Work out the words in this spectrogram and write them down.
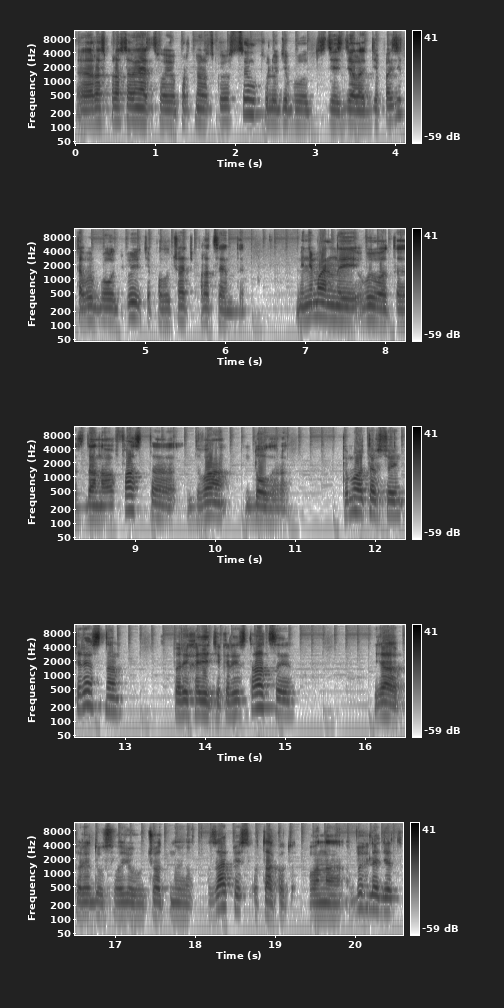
распространять свою партнерскую ссылку, люди будут здесь делать депозит, а вы будете получать проценты. Минимальный вывод с данного фаста 2 доллара. Кому это все интересно, переходите к регистрации. Я перейду в свою учетную запись. Вот так вот она выглядит.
